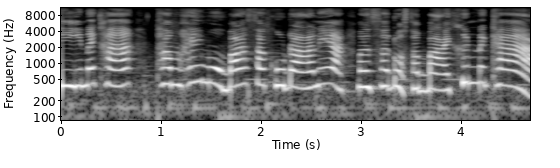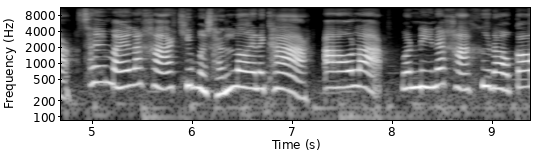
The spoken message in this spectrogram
ดีนะคะทำให้หมู่บ้านซากุระเนี่ยมันสะดวกสบายขึ้นนะคะ ใช่ไหมล่ะคะคิดเหมือนฉันเลยนะคะ เอาล่ะ วันนี้นะคะคือเราก็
